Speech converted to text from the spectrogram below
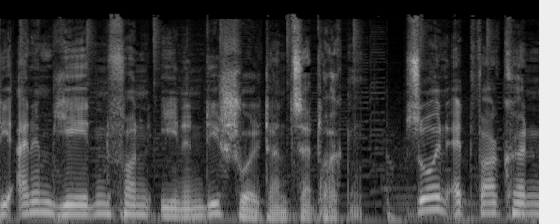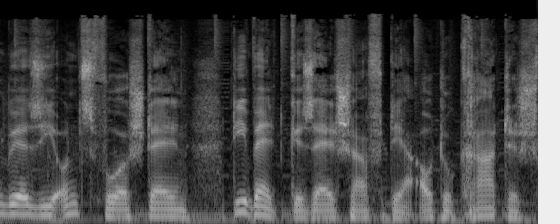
die einem jeden von ihnen die Schultern zerdrücken. So in etwa können wir sie uns vorstellen, die Weltgesellschaft der autokratisch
